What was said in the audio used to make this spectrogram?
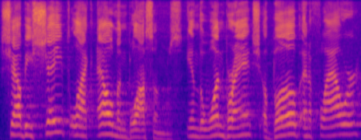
shall be shaped like almond blossoms in the one branch, a bulb and a flower.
